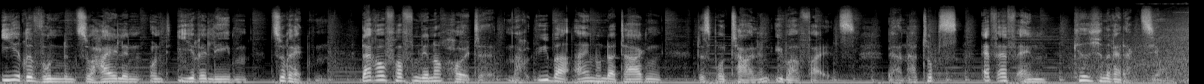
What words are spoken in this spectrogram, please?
ihre Wunden zu heilen und ihre Leben zu retten. Darauf hoffen wir noch heute, nach über 100 Tagen des brutalen Überfalls. Bernhard Tups, FFN, Kirchenredaktion.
